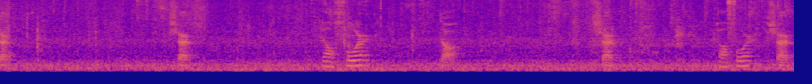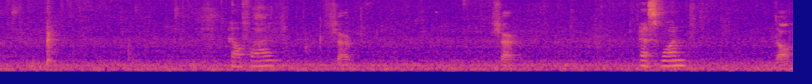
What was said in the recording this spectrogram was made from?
Sharp. Sharp. L4, Dull. Sharp. L4, Sharp. L5, Sharp. Sharp. S1, Dull.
